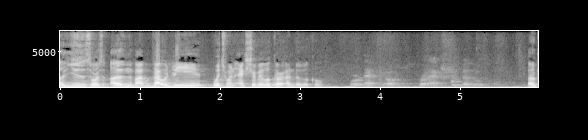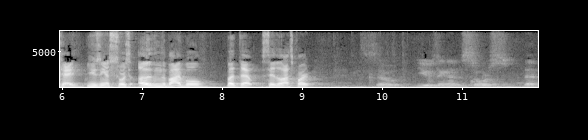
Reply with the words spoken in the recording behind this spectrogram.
Uh, use a source other than the Bible. That would be which one? Extra biblical or unbiblical? for, uh, for extra biblical. Okay, using a source other than the Bible, but that say the last part. So using a source that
